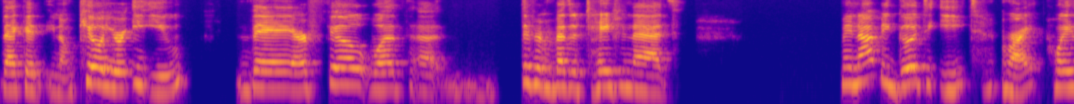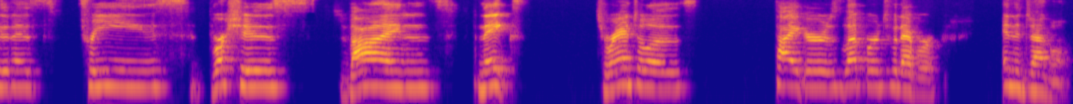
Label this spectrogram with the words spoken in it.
that could, you know, kill you or eat you. They are filled with uh, different vegetation that may not be good to eat, right? Poisonous trees, brushes, vines, snakes, tarantulas, tigers, leopards, whatever in the jungle.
